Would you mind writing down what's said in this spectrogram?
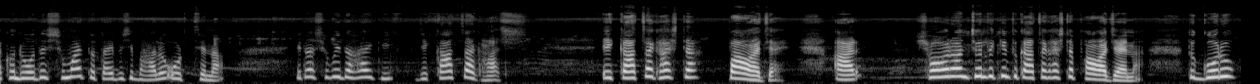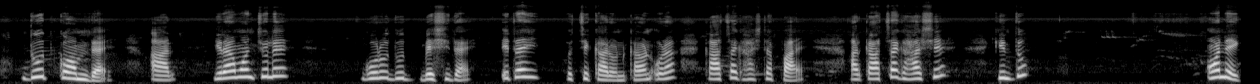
এখন রোদের সময় তো তাই বেশি ভালো উঠছে না। এটা সুবিধা হয় কি? যে কাঁচা ঘাস। এই কাঁচা ঘাসটা পাওয়া যায়। আর শহর অঞ্চলে কিন্তু কাঁচা ঘাসটা পাওয়া যায় না। তো গরু দুধ কম দেয় আর গ্রাম অঞ্চলে গরু দুধ বেশি দেয়। এটাই হচ্ছে কারণ কারণ ওরা কাঁচা ঘাসটা পায়। আর কাঁচা ঘাসে কিন্তু অনেক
